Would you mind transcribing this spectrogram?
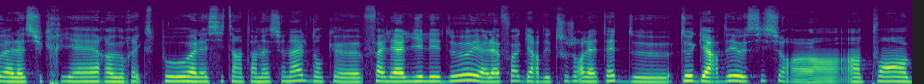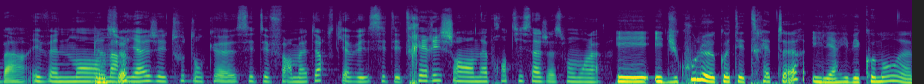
à la sucrière, à Eurexpo, à la Cité internationale. Donc, euh, fallait allier les deux et à la fois garder toujours la tête de, de garder aussi sur un, point bah, événement, mariage et tout. Donc, euh, c'était formateur parce qu'il y avait, c'était très riche en apprentissage à ce moment-là. Et, et, du coup, le côté traiteur, il est arrivé comment euh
